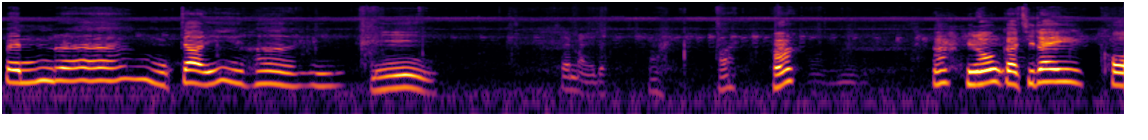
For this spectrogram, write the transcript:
เป็นแรงใจให้ นี่ ใช่ไหมเด้อฮะ นะพี่น้องก็สิได้ขอ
